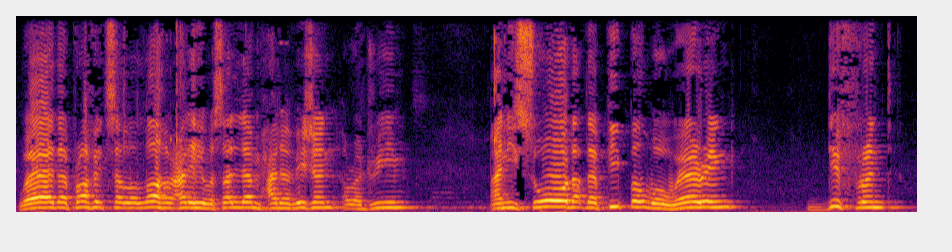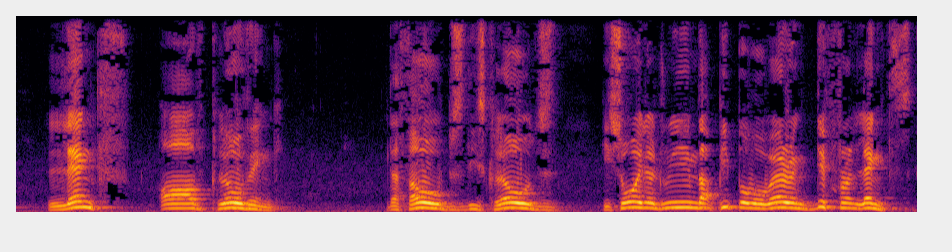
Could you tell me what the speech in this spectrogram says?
where the Prophet ﷺ had a vision or a dream and he saw that the people were wearing different length of clothing. The thobes, these clothes, he saw in a dream that people were wearing different lengths.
